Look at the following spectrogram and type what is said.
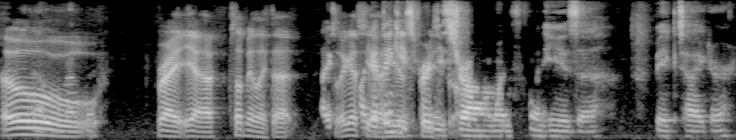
Oh, right, yeah, something like that. Like, So I guess like yeah, I think he he's pretty strong when when he is a big tiger.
